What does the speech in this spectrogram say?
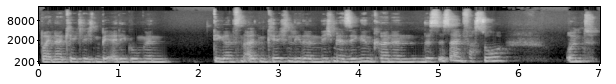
bei einer kirchlichen Beerdigung die ganzen alten Kirchenlieder nicht mehr singen können. Das ist einfach so. Und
